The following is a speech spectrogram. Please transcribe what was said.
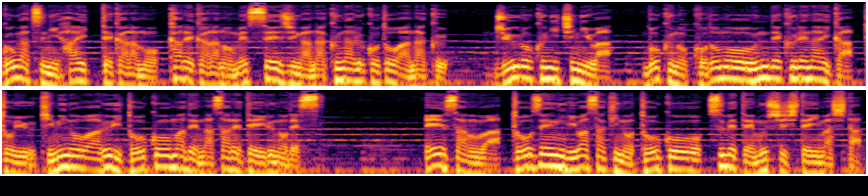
5月に入ってからも彼からのメッセージがなくなることはなく、16日には、僕の子供を産んでくれないかという気味の悪い投稿までなされているのです。A さんは当然岩崎の投稿を全て無視していました。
